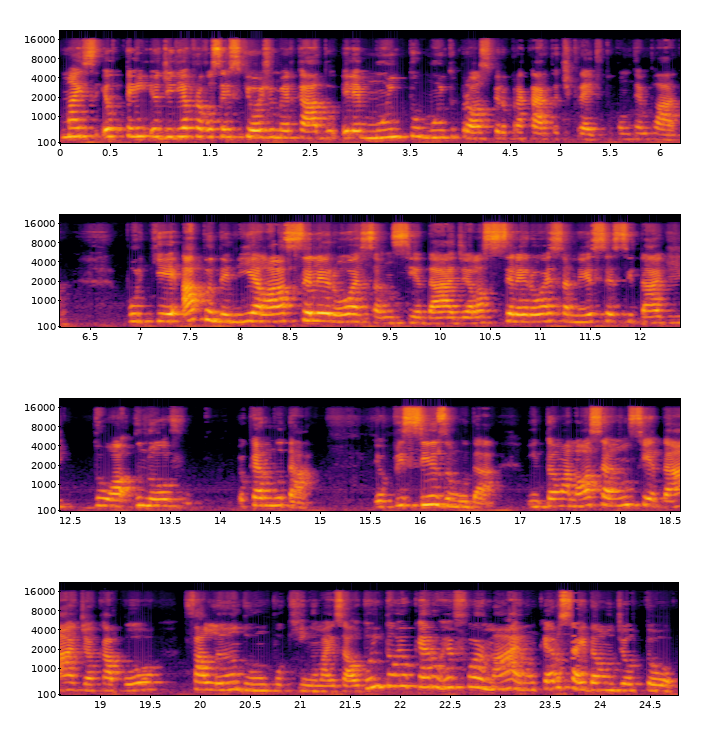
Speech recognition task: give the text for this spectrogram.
mas eu tenho, eu diria para vocês que hoje o mercado ele é muito, muito próspero para carta de crédito contemplada. Porque a pandemia ela acelerou essa ansiedade, ela acelerou essa necessidade do, do novo. Eu quero mudar. Eu preciso mudar. Então a nossa ansiedade acabou falando um pouquinho mais alto. Ou então eu quero reformar, eu não quero sair da onde eu tô.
